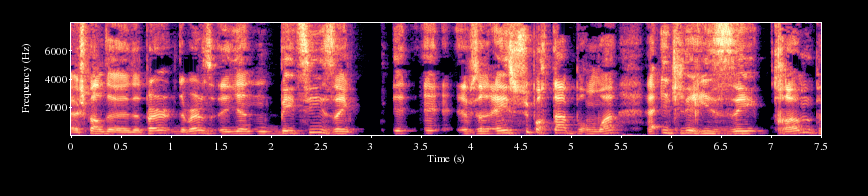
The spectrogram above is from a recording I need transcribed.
euh, je parle de, de, de Burns. Il y a une bêtise in- je dirais insupportable pour moi à hitlériser Trump.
